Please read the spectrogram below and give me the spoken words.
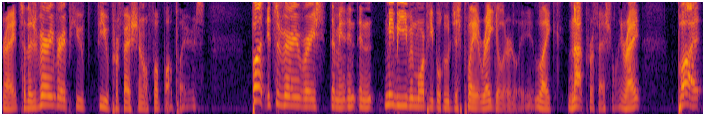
right? So there's very very few few professional football players. But it's a very, very, I mean, and, and maybe even more people who just play it regularly, like not professionally, right? But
